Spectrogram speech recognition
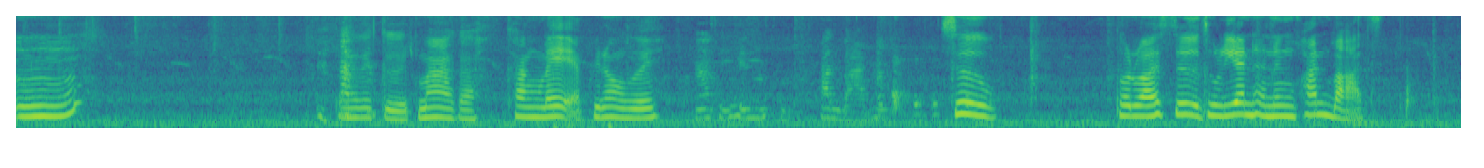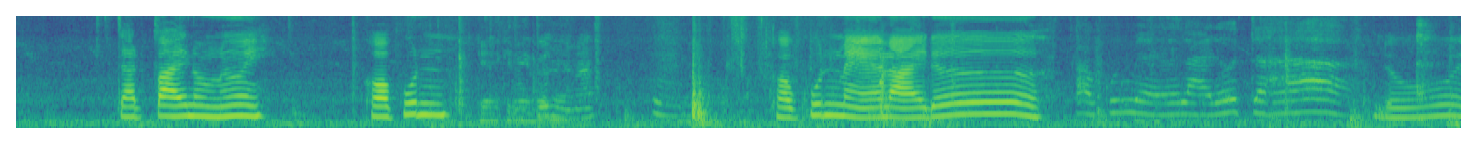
อืมน่าจะเกิดมากอะครั้งแรกพี่น้องเอ้ยน่าสิเฮ็ดพันบาทนะซื้อเพนว่าซื้อทุเรียนหนึ่งพันบาท จัดไปน้องเนยขอบคุณขอบคุณใช่ไหมขอบคุณแม่หลายเด้อ ขอบคุณแม่หลายด้วยจ้าโดย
